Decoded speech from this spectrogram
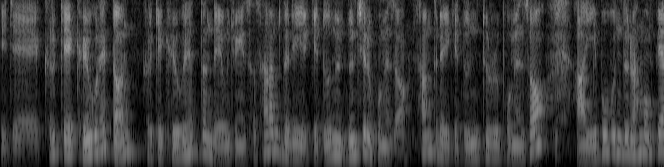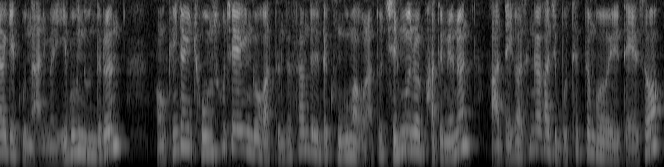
이제 그렇게 교육을 했던 그렇게 교육을 했던 내용 중에서 사람들이 이렇게 눈을 눈치를 보면서 사람들의 이렇게 눈들을 보면서 아 이 부분들을 한번 빼야겠구나 아니면 이 부분들은 어, 굉장히 좋은 소재인 것 같은데 사람들한테 궁금하거나 또 질문을 받으면은 아 내가 생각하지 못했던 거에 대해서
